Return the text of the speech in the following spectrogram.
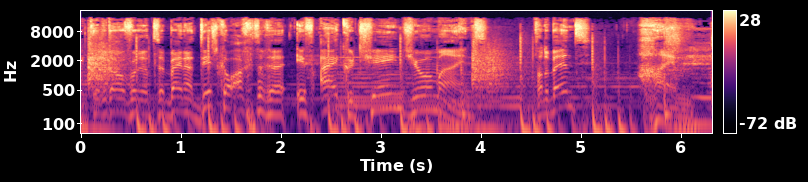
Ik heb het over het eh, bijna disco-achtige If I Could Change Your Mind. Van de band Haim.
